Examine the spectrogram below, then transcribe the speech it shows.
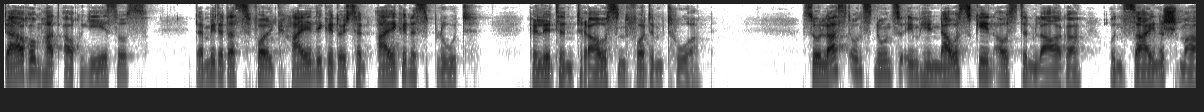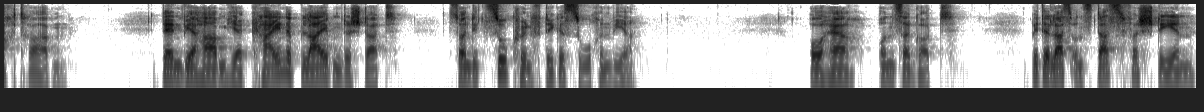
Darum hat auch Jesus, damit er das Volk heilige durch sein eigenes Blut, gelitten draußen vor dem Tor. So lasst uns nun zu ihm hinausgehen aus dem Lager und seine Schmach tragen. Denn wir haben hier keine bleibende Stadt, sondern die zukünftige suchen wir. O Herr, unser Gott, bitte lass uns das verstehen,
